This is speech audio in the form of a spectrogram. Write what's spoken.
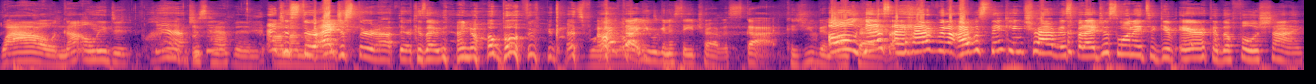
Wow! Not only did what Yeah. just happened. I just threw mind. I just threw it out there because I, I know how both of you guys feel. I thought you were gonna say Travis Scott because you've been. Oh on yes, I have been. I was thinking Travis, but I just wanted to give Erykah the full shine.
